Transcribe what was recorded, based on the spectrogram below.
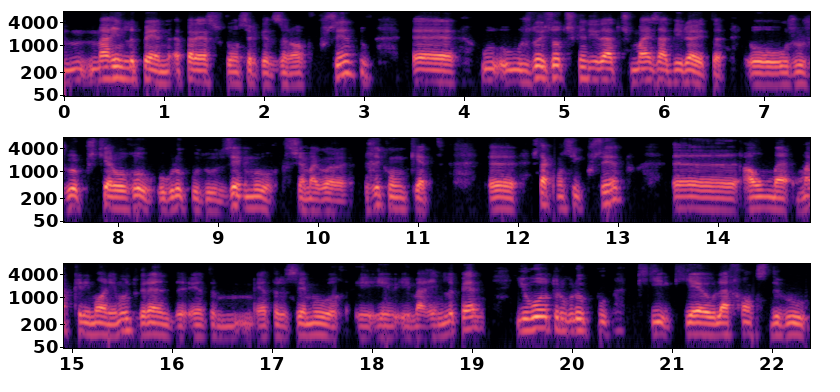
Marine Le Pen aparece com cerca de 19%, Uh, os dois outros candidatos mais à direita, os, os grupos que eram o, o, grupo do Zemmour, que se chama agora Reconquête, uh, está com 5%. Uh, eh, há uma, uma acrimónia muito grande entre, entre Zemmour e, e, Marine Le Pen, e o outro grupo, que, que é o La France Debout,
